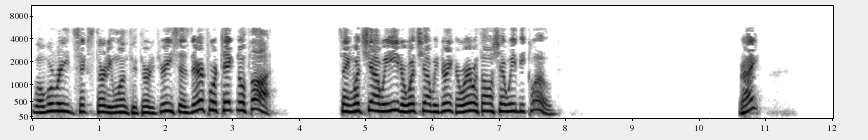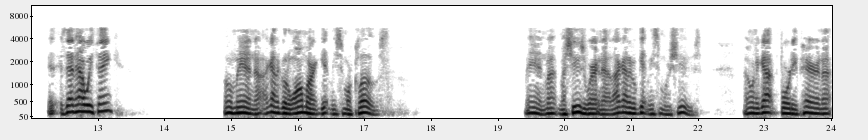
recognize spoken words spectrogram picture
well we'll read 6:31 through 33 says, "Therefore take no thought, saying, what shall we eat or what shall we drink or wherewithal shall we be clothed?" Right? Is that how we think? Oh man, I got to go to Walmart and get me some more clothes. Man, my, my shoes are wearing out. I got to go get me some more shoes. I only got 40 pair and I,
